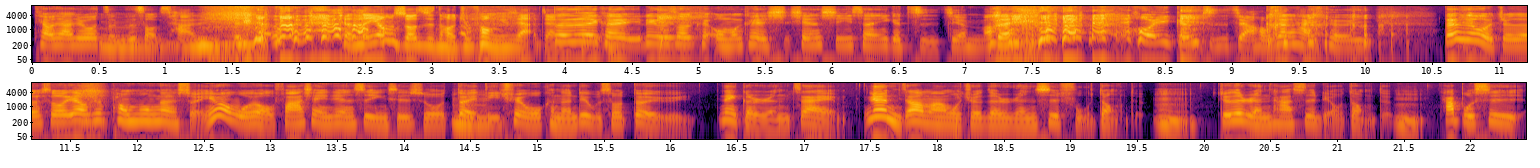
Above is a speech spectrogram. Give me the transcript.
跳下去，或整只手插进去，嗯、可能用手指头去碰一下，这样对对可以。例如说，可我们可以先牺牲一个指尖吗？对，或一根指甲，好像还可以。但是我觉得说要去碰碰看水，因为我有发现一件事情是说，对，的确，我可能例如说，对于那个人在，因为你知道吗？我觉得人是浮动的，嗯，觉得人他是流动的，嗯，他不是。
